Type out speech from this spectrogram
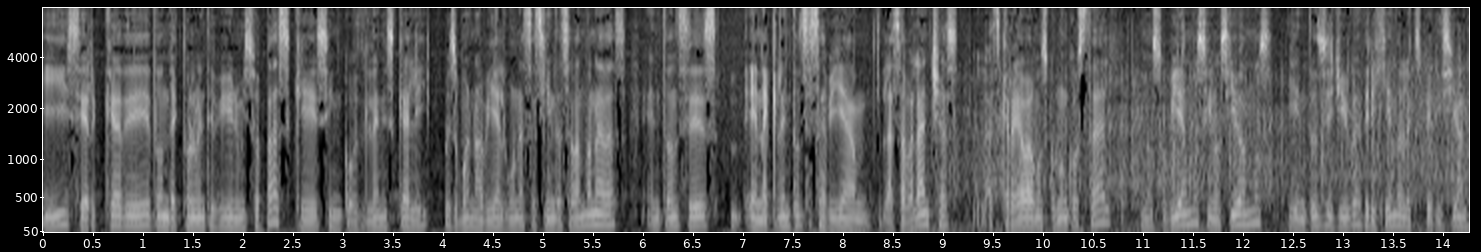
y cerca de donde actualmente viven mis papás, que es en Cuautitlán Izcalli, pues bueno, había algunas haciendas abandonadas. Entonces, en aquel entonces había las avalanchas, las cargábamos con un costal, nos subíamos y nos íbamos, y entonces yo iba dirigiendo la expedición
